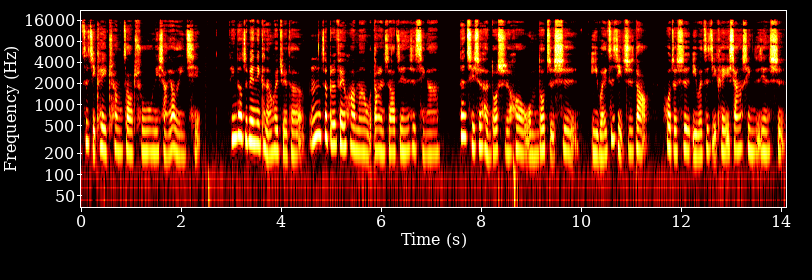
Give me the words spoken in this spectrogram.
自己可以创造出你想要的一切。听到这边，你可能会觉得，嗯，这不是废话吗？我当然知道这件事情啊。但其实很多时候，我们都只是以为自己知道，或者是以为自己可以相信这件事。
